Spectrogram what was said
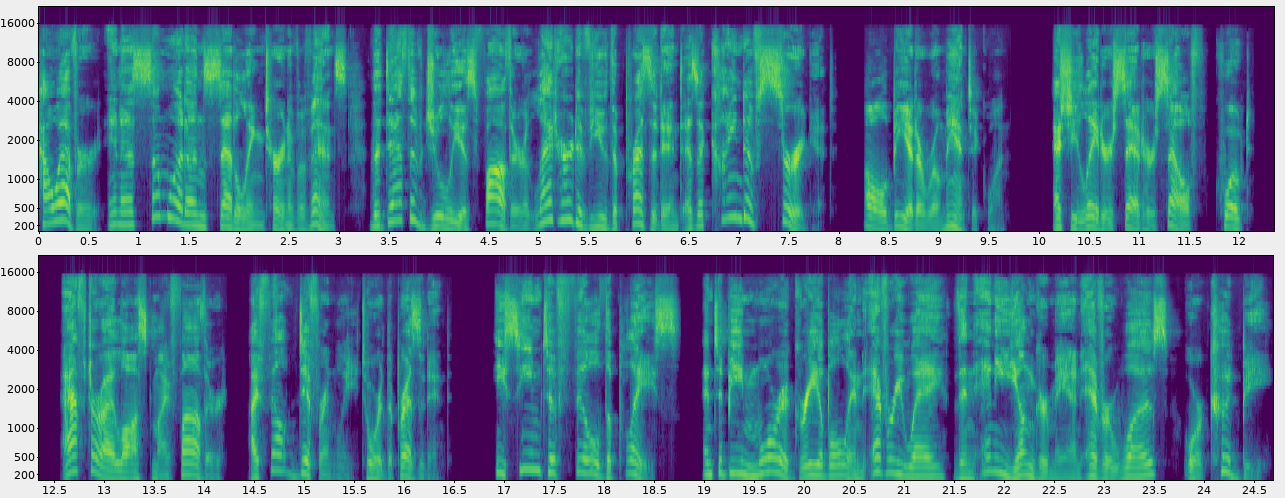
However, in a somewhat unsettling turn of events, the death of Julia's father led her to view the president as a kind of surrogate, albeit a romantic one. As she later said herself, quote, After I lost my father, I felt differently toward the president. He seemed to fill the place and to be more agreeable in every way than any younger man ever was or could be.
